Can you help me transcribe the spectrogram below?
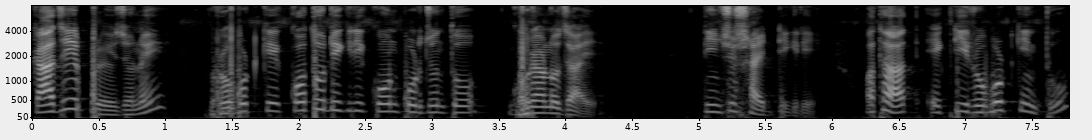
কাজের প্রয়োজনে রোবটকে কত ডিগ্রি কোণ পর্যন্ত ঘোরানো যায়? তিনশো ষাট ডিগ্রি। অর্থাৎ একটি রোবট কিন্তু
